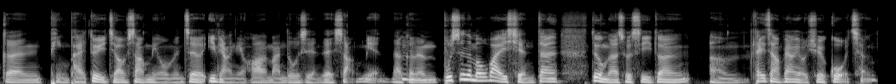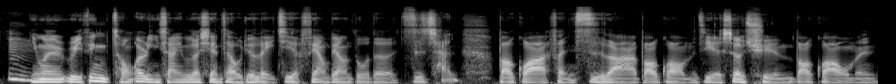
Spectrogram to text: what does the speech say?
跟品牌对焦上面，我们这一两年花了蛮多时间在上面。那可能不是那么外显，但对我们来说是一段嗯非常非常有趣的过程。嗯，因为 Rethink 从二零一三一路到现在，我觉得累积了非常非常多的资产，包括粉丝啦，包括我们自己的社群，包括我们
